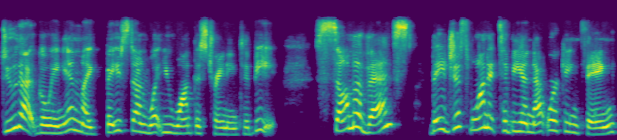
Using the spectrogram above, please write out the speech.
do that going in like based on what you want this training to be. Some events they just want it to be a networking thing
